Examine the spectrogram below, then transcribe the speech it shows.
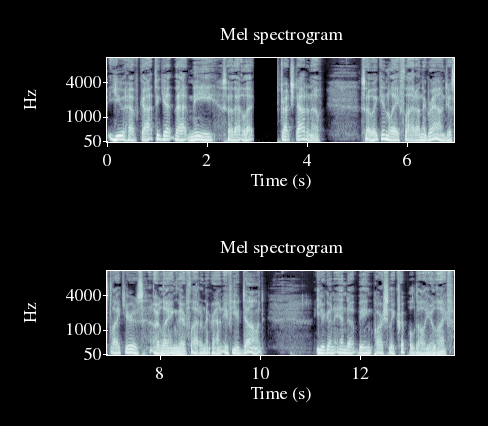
you have got to get that knee so that leg stretched out enough so it can lay flat on the ground, just like yours are laying there flat on the ground. If you don't, you're going to end up being partially crippled all your life.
